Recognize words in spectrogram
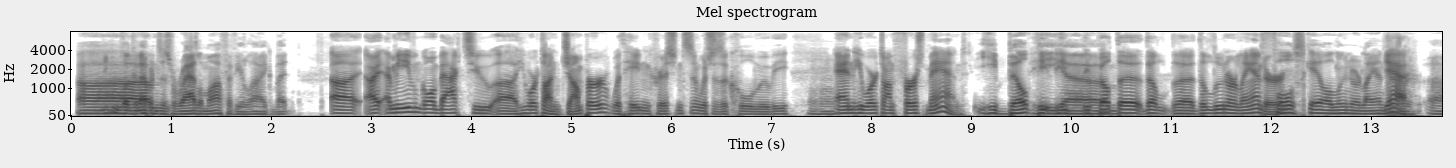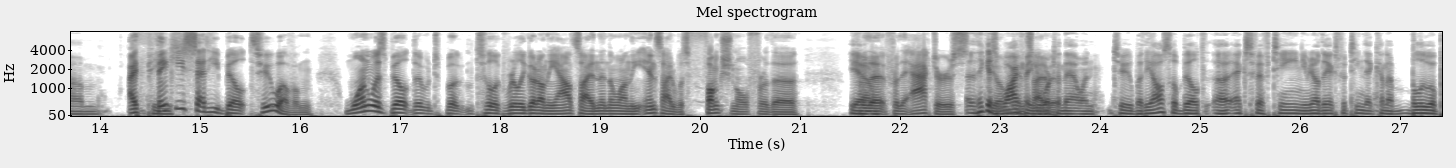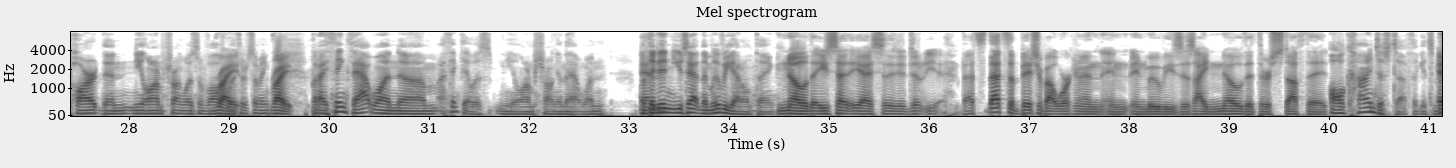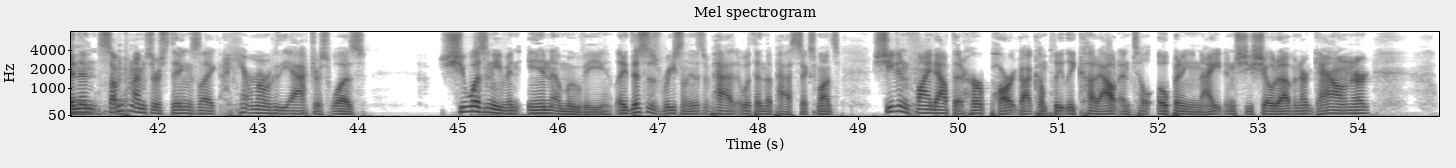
you can look it up Um, and just rattle them off if you like. But uh, I, I mean, even going back to uh, he worked on Jumper with Hayden Christensen, which is a cool movie, and he worked on First Man. he built the He, he, he um, built the, the the the lunar lander. full-scale lunar lander. Yeah. Um, I think he said he built two of them. One was built to, to, to look really good on the outside, and then the one on the inside was functional for the Yeah. for the for the actors. I think his you know, wife maybe worked on that one too, but he also built uh, X15. You know, the X15 that kind of blew apart. Then Neil Armstrong was involved Right, with or something. right. But I think that one. Um, I think that was Neil Armstrong in that one. But they didn't use that in the movie. I don't think. No, that he said. Yeah, I said yeah, that's that's the bitch about working in, in, in movies is I know that there's stuff that, All kinds of stuff that gets made. and then sometimes there's things like I can't remember who the actress was. She wasn't even in a movie. Like this is recently. This is past, within the past six months. She didn't find out that her part got completely cut out until opening night, and she showed up in her gown and her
